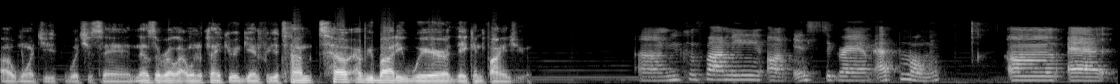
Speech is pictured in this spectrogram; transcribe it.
uh, what you what you're saying. Nazarella, I want to thank you again for your time. Tell everybody where they can find you. Um, you can find me on Instagram at the moment um, at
